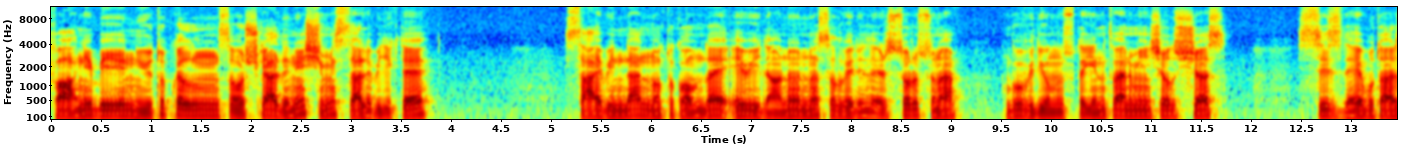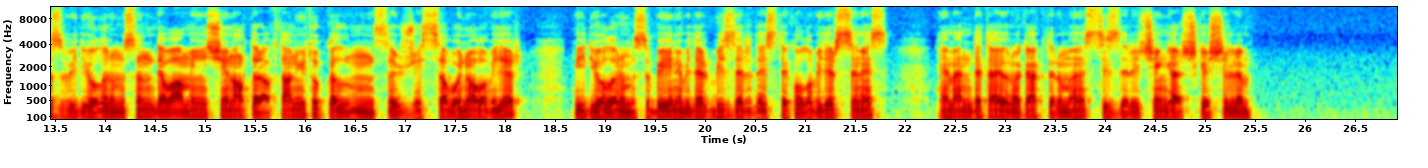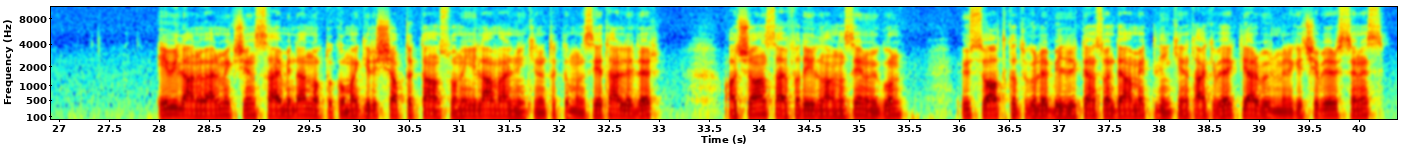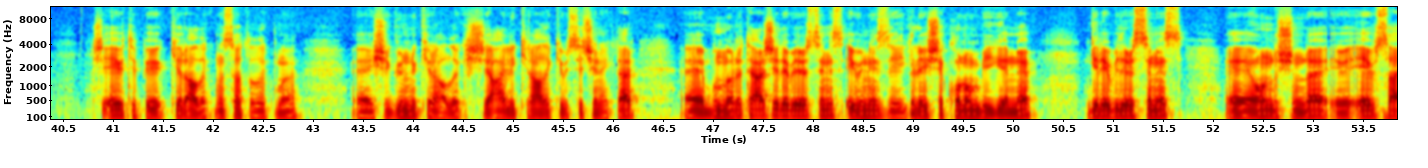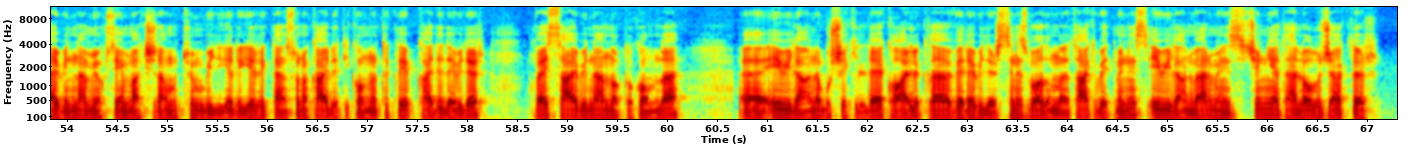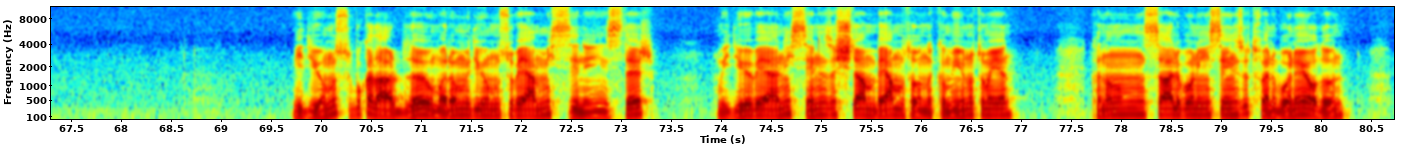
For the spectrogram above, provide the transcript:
Fani Bey'in YouTube kanalınıza hoş geldiniz. Şimdi sizlerle birlikte sahibinden.com'da ev ilanı nasıl verilir sorusuna bu videomuzda yanıt vermeye çalışacağız. Siz de bu tarz videolarımızın devamı için alt taraftan YouTube kanalımıza ücretsiz abone olabilir. Videolarımızı beğenebilir, bizlere destek olabilirsiniz. Hemen detay olarak aktarımı sizler için gerçekleştirelim. Ev ilanı vermek için sahibinden.com'a giriş yaptıktan sonra ilan ver linkine tıklamanız yeterlidir. Açılan sayfada ilanınıza en uygun üst ve alt kategorileri belirledikten sonra devam et linkini takip ederek diğer bölümlere geçebilirsiniz. İşte ev tipi, kiralık mı, satılık mı, e, işte günlük kiralık, işte aylık kiralık gibi seçenekler. E, bunları tercih edebilirsiniz. Evinizle ilgili işte konum bilgilerine girebilirsiniz. Ee, onun dışında e, ev sahibinden mi yoksa emlakçıdan mı tüm bilgileri girdikten sonra kaydet ikonuna tıklayıp kaydedebilir. Ve sahibinden.com'da e, ev ilanı bu şekilde kolaylıkla verebilirsiniz. Bu adımları takip etmeniz ev ilanı vermeniz için yeterli olacaktır. Videomuz bu kadardı. Umarım videomuzu beğenmişsinizdir. Videoyu beğendiyseniz aşağıdan beğen butonuna tıklamayı unutmayın. Kanalımıza abone değilseniz lütfen abone olun.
